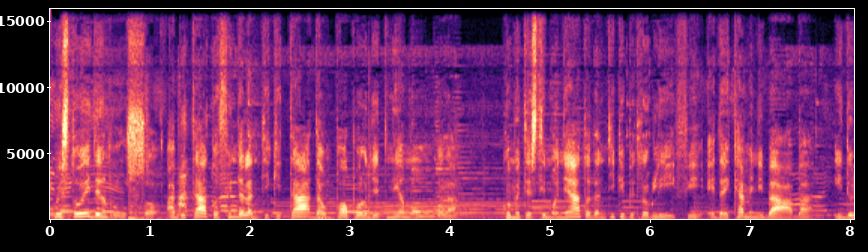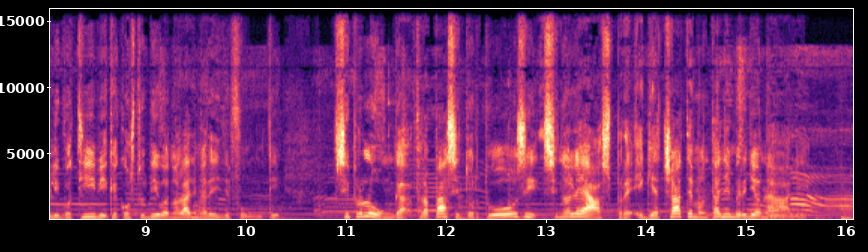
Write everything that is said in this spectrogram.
Questo Eden russo, abitato fin dall'antichità da un popolo di etnia mongola, come testimoniato da antichi petroglifi e dai kameni baba, idoli votivi che custodivano l'anima dei defunti, si prolunga fra passi tortuosi sino alle aspre e ghiacciate montagne meridionali,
